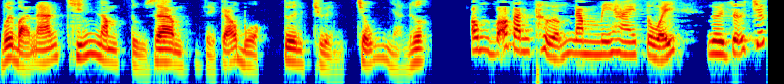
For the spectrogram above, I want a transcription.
với bản án 9 năm tù giam về cáo buộc tuyên truyền chống nhà nước. Ông Võ Văn Thưởng, 52 tuổi, người giữ chức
